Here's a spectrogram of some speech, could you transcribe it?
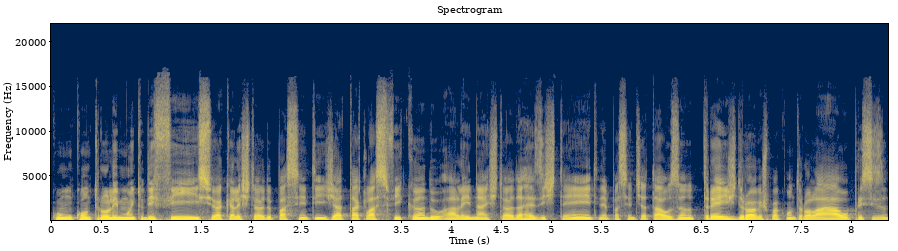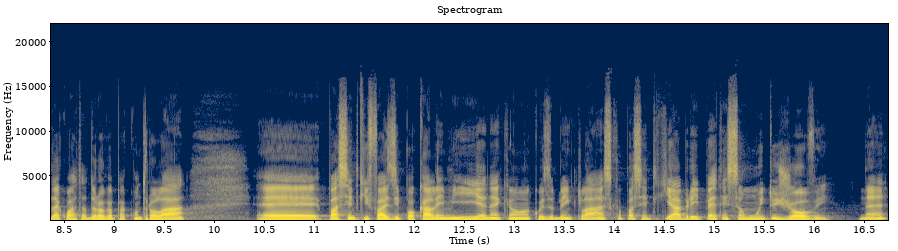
com um controle muito difícil, aquela história do paciente já está classificando ali na história da resistente, né? O paciente já está usando três drogas para controlar ou precisa da quarta droga para controlar. É, paciente que faz hipocalemia, né? Que é uma coisa bem clássica. Paciente que abre hipertensão muito jovem, né?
